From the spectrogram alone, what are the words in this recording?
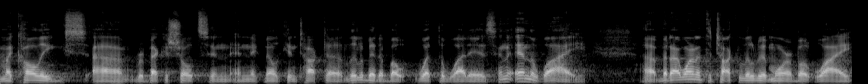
my colleagues, Rebecca Schulz and, and, Nick Milliken, talked a little bit about what the what is and, and the why. but I wanted to talk a little bit more about why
